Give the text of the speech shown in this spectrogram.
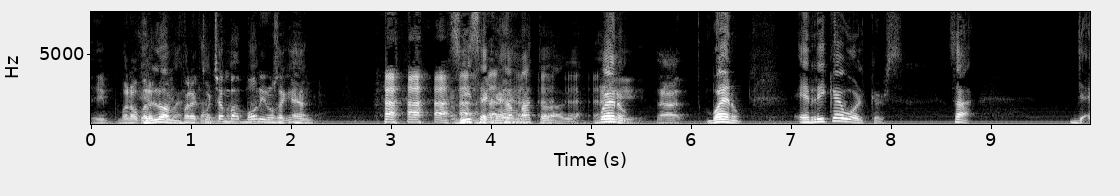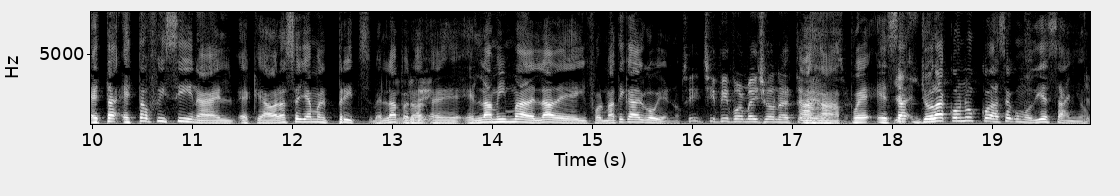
Sí, pero, Es pero, lo pero más, escuchan Bad Bunny y no se quejan. Sí, se quejan más todavía. Bueno, Sí. Bueno, Enrique Volkers. O sea, esta, esta oficina, el, el que ahora se llama el PRITS, ¿verdad? Pero eh, es la misma, ¿verdad? De informática del gobierno. Sí, Chief Information este, Ajá, Officer. pues esa, Yes. yo la conozco hace como 10 años.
